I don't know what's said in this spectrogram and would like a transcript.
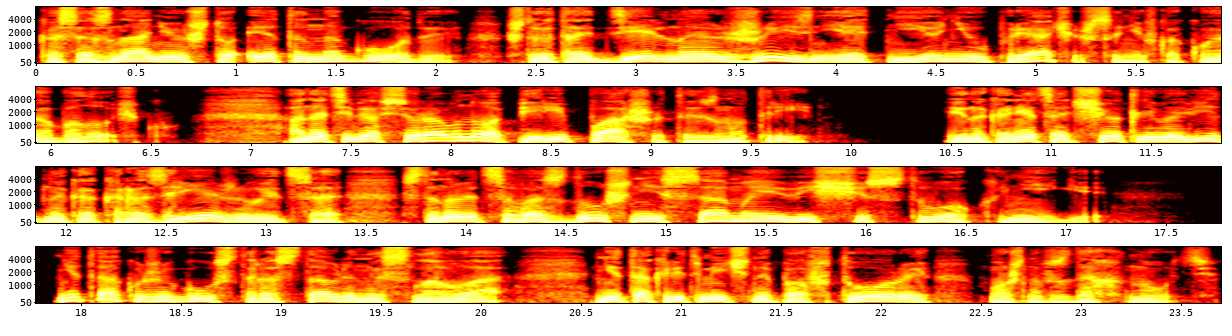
к осознанию, что это на годы, что это отдельная жизнь, и от нее не упрячешься ни в какую оболочку. Она тебя все равно перепашет изнутри. И, наконец, отчетливо видно, как разреживается, становится воздушней самое вещество книги — не так уже густо расставлены слова, не так ритмичны повторы, можно вздохнуть.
